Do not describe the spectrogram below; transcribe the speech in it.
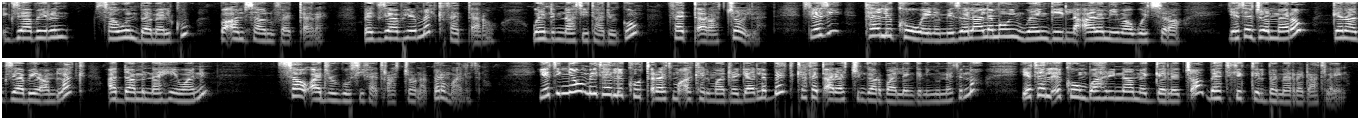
እግዚአብሔርን ሰውን በመልኩ በአምሳሉ ፈጠረ፣ በእግዚአብሔር መልክ ፈጠረው፣ ወንድና ሴት አድርጎም ፈጠራቸው ይላል። ስለዚህ ተልእኮ ወይንም የዘላለማዊን ወንጌል ለዓለም የማወጅ ስራ የተጀመረው ገና እግዚአብሔር አምላክ አዳምና ሔዋንን ሰው አድርጎ ሲፈጥራቸው ነበር ማለት ነው። የትኛውም የተልእኮ ጥረት ማዕከል ማድረግ ያለበት ከፈጣሪያችን ጋር ባለን ግንኙነትና የተልእኮውን ባህሪና መገለጫ በትክክል በመረዳት ላይ ነው።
